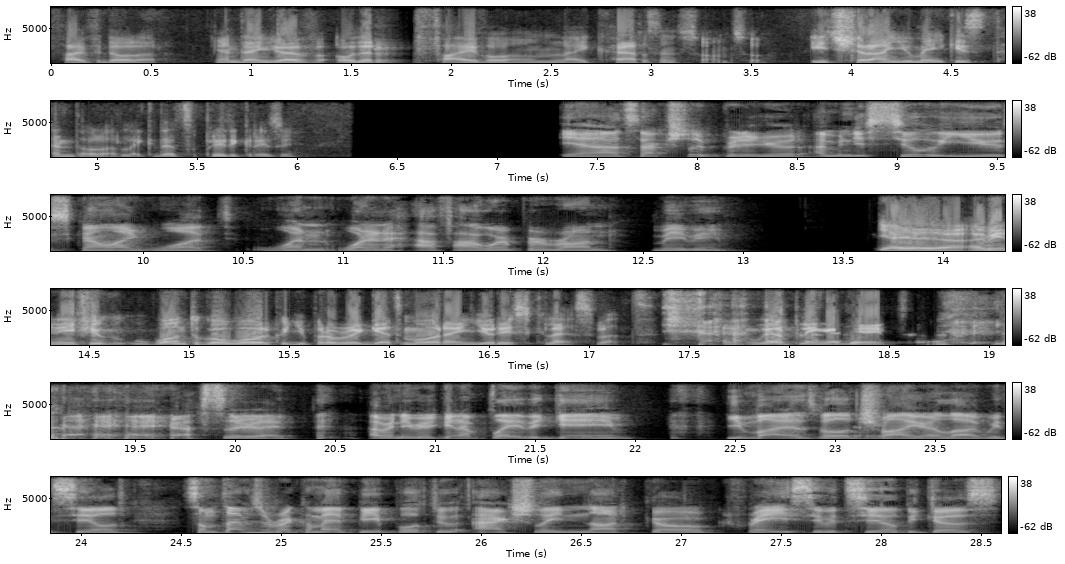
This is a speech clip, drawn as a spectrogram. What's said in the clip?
five dollar, and then you have other five on like cards and so on. So each run you make is ten dollar. Like that's pretty crazy. Yeah, it's actually pretty good. I mean, you still use kind of like what one one and a half hour per run, maybe. Yeah, yeah, yeah. I mean, if you want to go work, you probably get more and you risk less. But I mean, we are playing a game. So. yeah, yeah, yeah, absolutely right. I mean, if you're gonna play the game, you might as well try your luck with sealed. Sometimes I recommend people to actually not go crazy with seal because,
